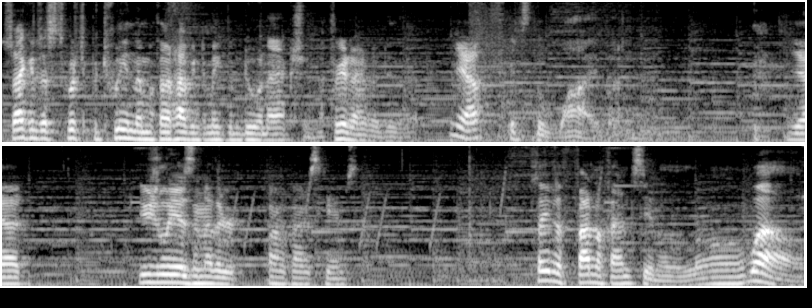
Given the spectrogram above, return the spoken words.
so I can just switch between them without having to make them do an action. I figured out how to do that. Yeah. It's the Y button. Yeah. Usually is in other Final Fantasy games. Played with Final Fantasy in a long, well,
